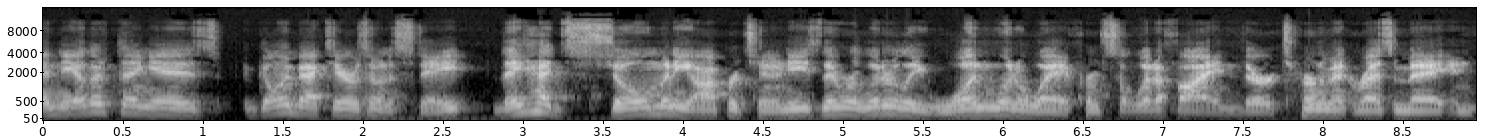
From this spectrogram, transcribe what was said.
And the other thing is, going back to Arizona State, they had so many opportunities. They were literally one win away from solidifying their tournament resume and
